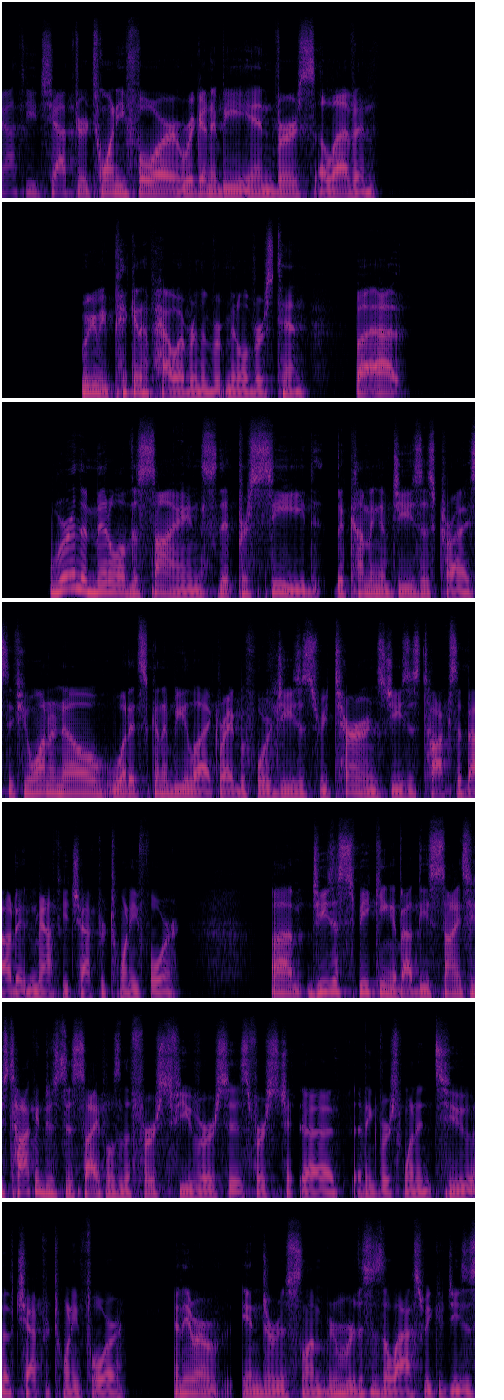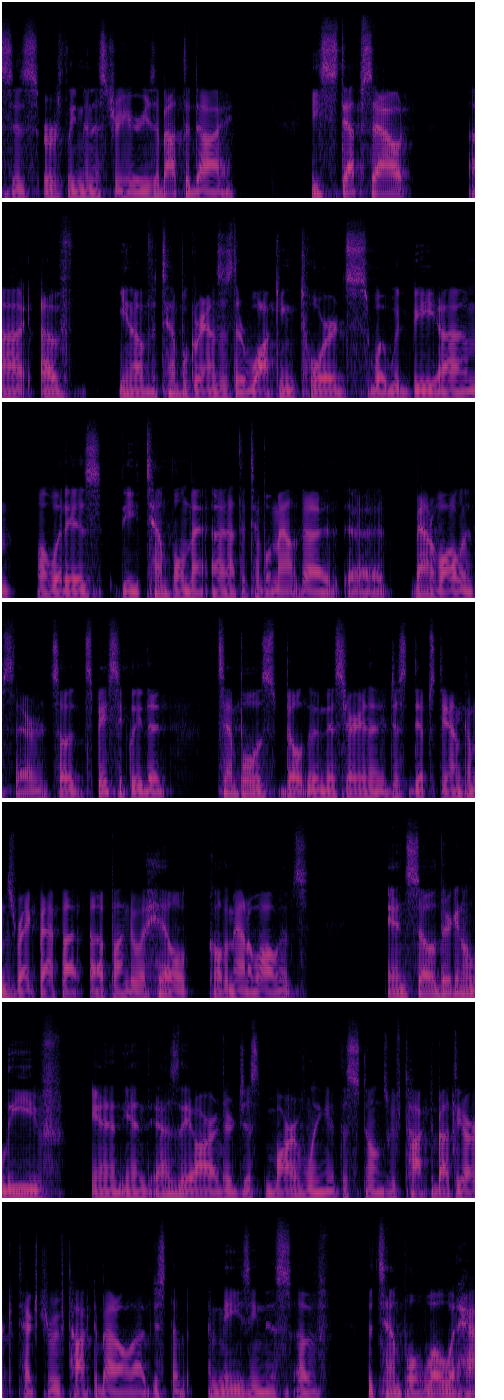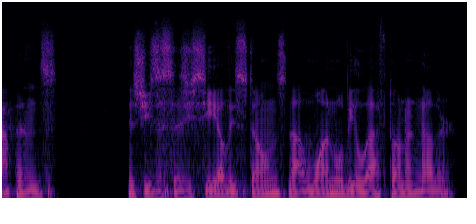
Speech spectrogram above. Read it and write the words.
Matthew chapter 24, we're going to be in verse 11. We're going to be picking up, however, in the middle of verse 10. But uh, we're in the middle of the signs that precede the coming of Jesus Christ. If you want to know what it's going to be like right before Jesus returns, Jesus talks about it in Matthew chapter 24. Um, Jesus speaking about these signs, he's talking to his disciples in the first few verses, first, uh, I think, verse 1 and 2 of chapter 24 and they were in Jerusalem. Remember, this is the last week of Jesus' earthly ministry here. He's about to die. He steps out uh, of you know of the temple grounds as they're walking towards what would be um, well, what is the temple? Uh, not the Temple Mount, the uh, Mount of Olives. There. So it's basically the temple is built in this area, and then it just dips down, comes right back up onto a hill called the Mount of Olives. And so they're going to leave and and as they are they're just marveling at the stones. We've talked about the architecture. We've talked about all that just the amazingness of the temple. Well what happens is jesus says you see all these stones? Not one will be left on another.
